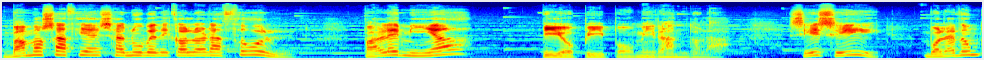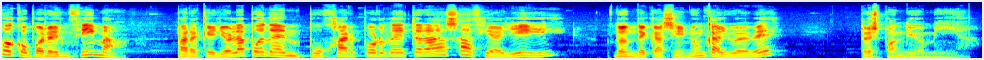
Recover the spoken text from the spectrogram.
Vamos hacia esa nube de color azul. ¿Vale, mía? Pío Pipo mirándola. Sí, sí, volad un poco por encima, para que yo la pueda empujar por detrás hacia allí, donde casi nunca llueve, respondió Mía.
